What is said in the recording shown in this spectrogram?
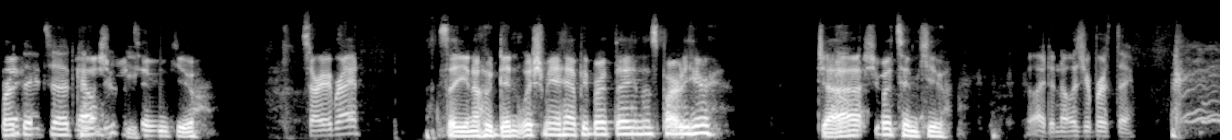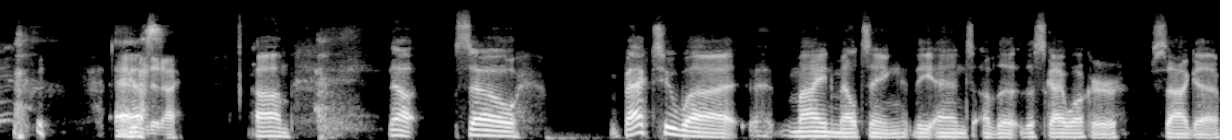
birthday to Count Joshua Dookie. Tim Q. Sorry, Brian. So you know who didn't wish me a happy birthday in this party here? Joshua Tim Q. Oh, I didn't know it was your birthday. Neither Ass. did I. Um, now, so back to uh, mind melting the end of the the Skywalker saga.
